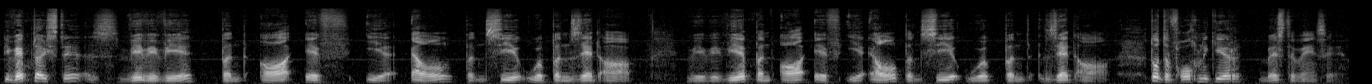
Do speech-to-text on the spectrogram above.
die webtuiste is www.afel.co.za www.afel.co.za. Tot 'n volgende keer, beste wense.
